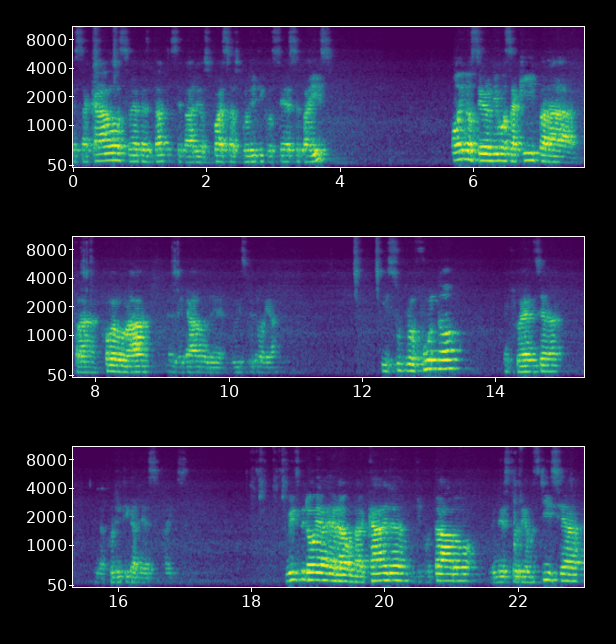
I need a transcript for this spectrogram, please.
destacados representantes de varios fuerzas políticos de este país. Hoy nos reunimos aquí para, para conmemorar el legado de Luis Bedoya y su profundo influencia en la política de este país. Luis Bedoya era un alcalde, diputado, ministro de Justicia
